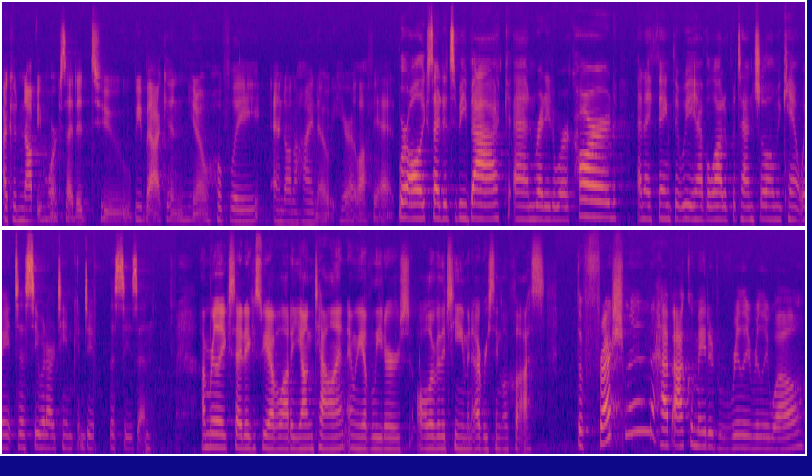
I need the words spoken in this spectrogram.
I could not be more excited to be back and, you know, hopefully end on a high note here at Lafayette. We're all excited to be back and ready to work hard, and I think that we have a lot of potential and we can't wait to see what our team can do this season. I'm really excited because we have a lot of young talent and we have leaders all over the team in every single class. The freshmen have acclimated really, really well.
